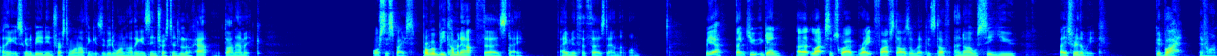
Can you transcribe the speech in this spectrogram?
I think it's going to be an interesting one. I think it's a good one. I think it's interesting to look at. Dynamic. Watch this space. Probably coming out Thursday. Aiming for Thursday on that one. But yeah, thank you again. Uh, like, subscribe, rate, five stars, all that good stuff. And I will see you later in the week. Goodbye, everyone.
